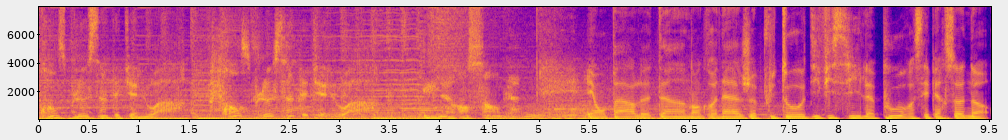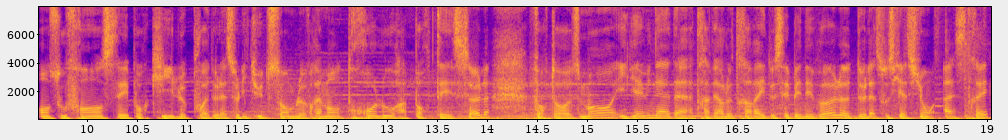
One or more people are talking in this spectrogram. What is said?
France Bleu Saint-Étienne-Loire. France Bleu Saint-Étienne-Loire. Une heure ensemble. Et on parle d'un engrenage plutôt difficile pour ces personnes en souffrance et pour qui le poids de la solitude semble vraiment trop lourd à porter seul. Fort heureusement, il y a une aide à travers le travail de ces bénévoles de l'association Astrée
